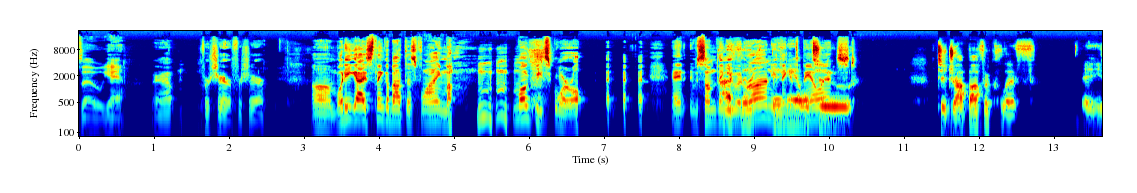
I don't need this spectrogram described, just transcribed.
So yeah. Yeah, for sure, for sure. Um, what do you guys think about this flying mon- monkey squirrel? and it was something I you would run? You think it's balanced? To, to drop off a cliff, and you,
